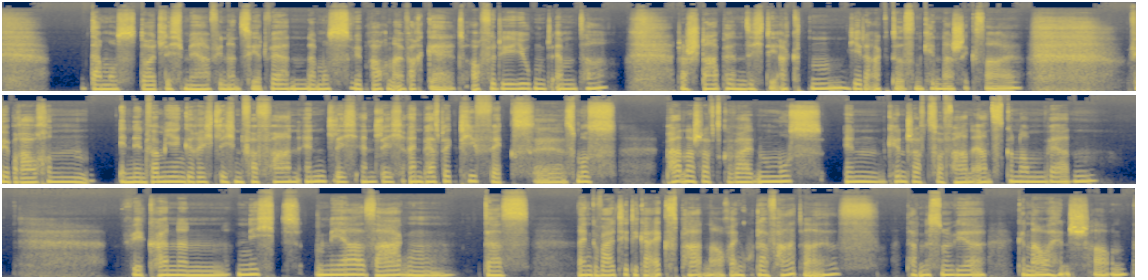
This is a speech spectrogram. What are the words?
da muss deutlich mehr finanziert werden. Da muss, wir brauchen einfach Geld, auch für die Jugendämter. Da stapeln sich die Akten. Jede Akte ist ein Kinderschicksal. Wir brauchen in den familiengerichtlichen Verfahren endlich, endlich einen Perspektivwechsel. Es muss, Partnerschaftsgewalt muss in Kindschaftsverfahren ernst genommen werden. Wir können nicht mehr sagen, dass ein gewalttätiger Ex-Partner auch ein guter Vater ist. Da müssen wir genauer hinschauen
